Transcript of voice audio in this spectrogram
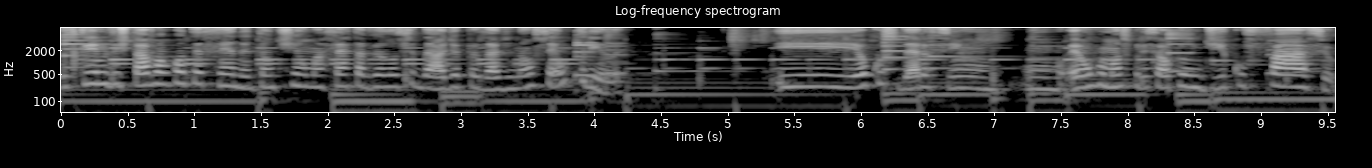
os crimes estavam acontecendo, então tinha uma certa velocidade, apesar de não ser um thriller. E eu considero assim um, um é um romance policial que eu indico fácil.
